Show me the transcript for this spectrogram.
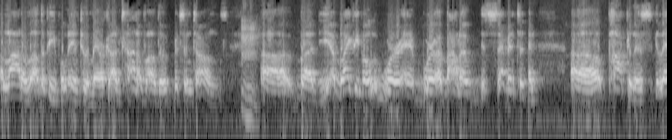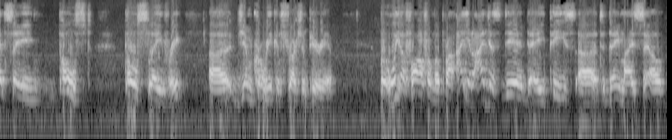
a lot of other people into America, a ton of other bits and tongues. Uh, but yeah, black people were were about a seven to ten uh, populace, let's say post post slavery, uh, Jim Crow Reconstruction period. But we are far from a problem. You know, I just did a piece uh, today myself,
